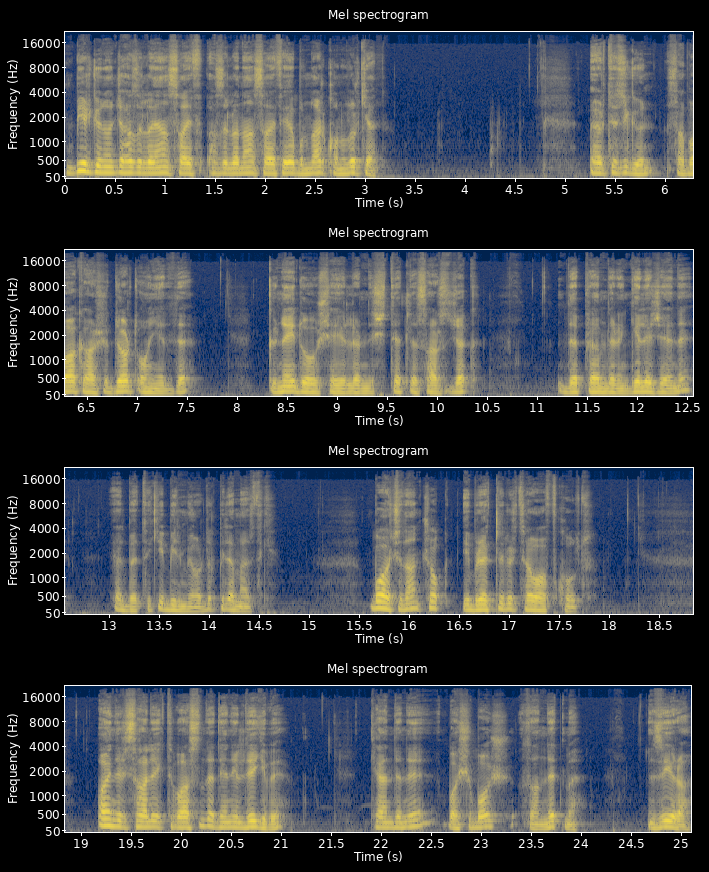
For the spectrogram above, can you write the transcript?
Bir gün önce hazırlayan sayf hazırlanan sayfaya bunlar konulurken, ertesi gün sabaha karşı 4.17'de Güneydoğu şehirlerini şiddetle sarsacak depremlerin geleceğini elbette ki bilmiyorduk, bilemezdik. Bu açıdan çok ibretli bir tevafuk oldu. Aynı Risale iktibasında denildiği gibi kendini başıboş zannetme. Zira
